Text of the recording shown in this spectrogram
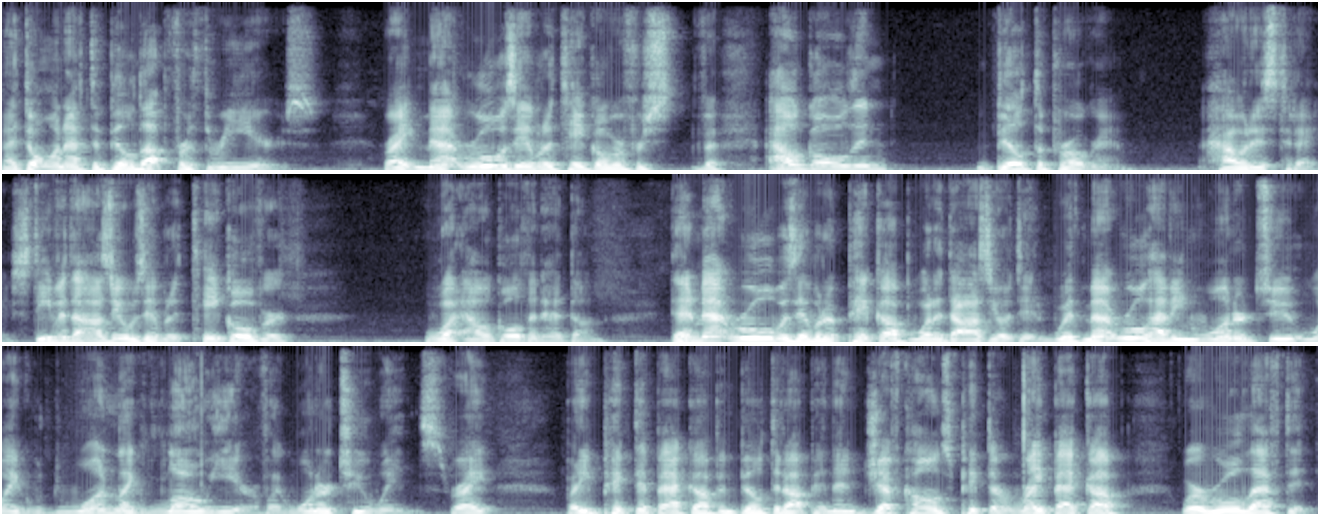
And I don't want to have to build up for three years. Right? Matt Rhule was able to take over for Al Golden, built the program how it is today. Steve Addazio was able to take over what Al Golden had done. Then Matt Rhule was able to pick up what Addazio did, with Matt Rhule having one or two, like one like low year of like one or two wins, right? But he picked it back up and built it up, and then Geoff Collins picked it right back up where Rhule left it.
